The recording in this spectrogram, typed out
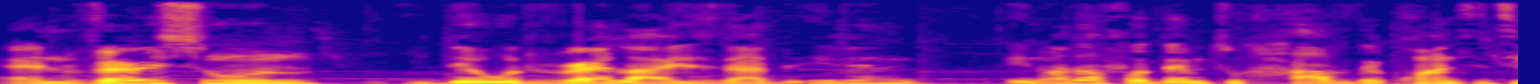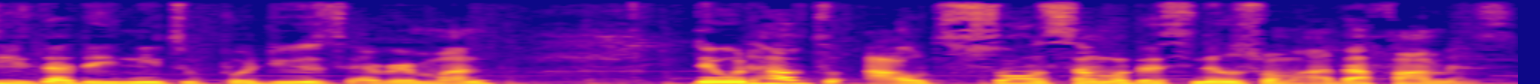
And very soon they would realize that even in order for them to have the quantities that they need to produce every month, they would have to outsource some of the snails from other farmers.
